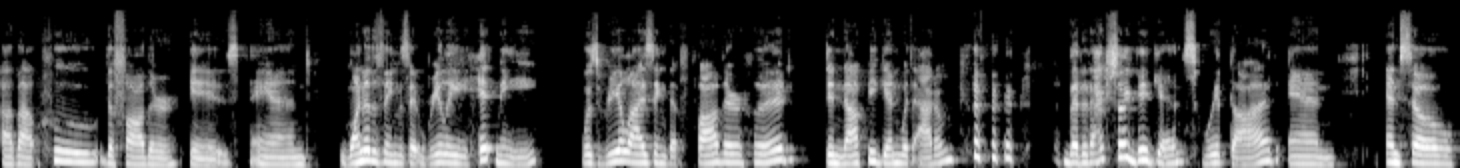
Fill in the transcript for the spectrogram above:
about who the Father is. And one of the things that really hit me was realizing that fatherhood did not begin with Adam, that it actually begins with God. And and so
